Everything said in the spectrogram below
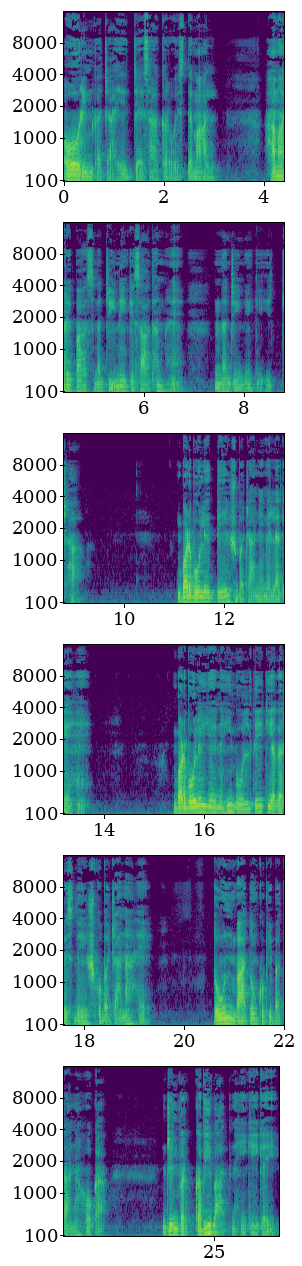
और इनका चाहे जैसा करो इस्तेमाल। हमारे पास न जीने के साधन हैं, न जीने की इच्छा। बड़बोले देश बचाने में लगे हैं। बड़बोले यह नहीं बोलते कि अगर इस देश को बचाना है तो उन बातों को भी बताना होगा, जिन पर कभी बात नहीं की गई।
